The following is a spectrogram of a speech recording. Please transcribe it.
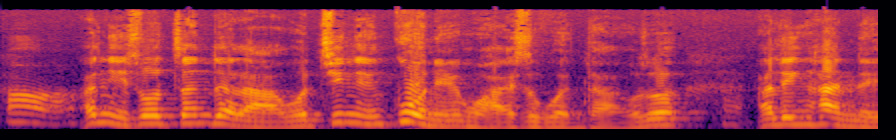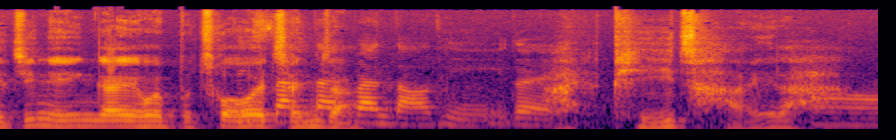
哦。啊，你说真的啦，我今年过年我还是问他，我说阿林汉磊今年应该会不错，会成长。半导体对。哎，题材啦。哦。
